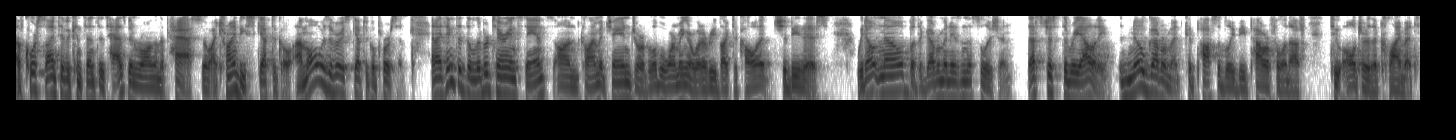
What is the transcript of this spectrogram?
of course, scientific consensus has been wrong in the past, so I try and be skeptical. I'm always a very skeptical person, and I think that the libertarian stance on climate change or global warming or whatever you'd like to call it should be this. We don't know, but the government isn't the solution. That's just the reality. No government could possibly be powerful enough to alter the climate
